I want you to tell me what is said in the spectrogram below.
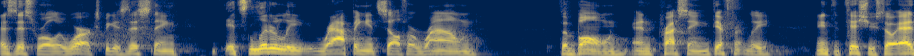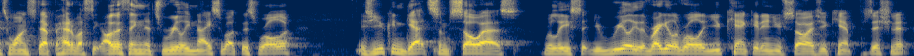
as this roller works because this thing, it's literally wrapping itself around the bone and pressing differently into tissue. So Ed's one step ahead of us. The other thing that's really nice about this roller is you can get some psoas release that you really, the regular roller, you can't get in your psoas. You can't position it.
